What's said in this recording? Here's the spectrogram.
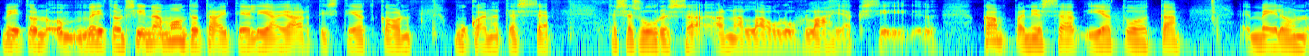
Meitä on, meitä on siinä monta taiteilijaa ja artistia, jotka on mukana tässä, tässä suuressa Anna laulu lahjaksi kampanjassa. Ja tuota, meille on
